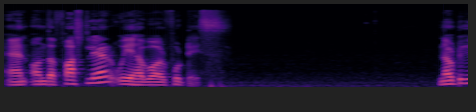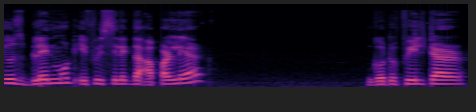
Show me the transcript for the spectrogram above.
and on the first layer we have our footage. Now to use blend mode if we select the upper layer go to filter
